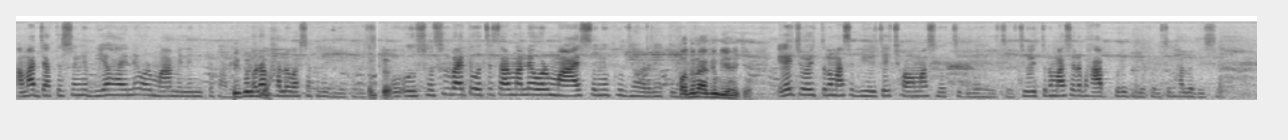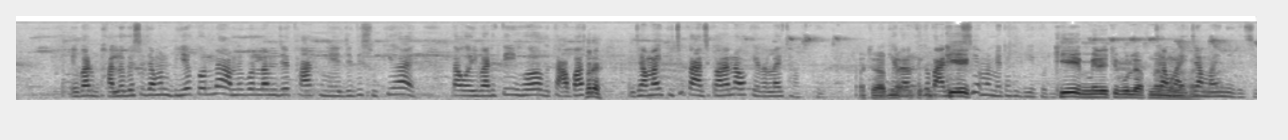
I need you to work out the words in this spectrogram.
আমার জাতের সঙ্গে বিয়ে হয়নি ওর মা মেনে নিতে পারে। ওরা ভালোবাসা করে বিয়ে করেছে। ও- ও শ্বশুর বাড়িতে হচ্ছে তার মানে ওর মায়ের সঙ্গে খুব ঝগড়াঝাটি কতদিন আগে বিয়ে হয়েছে? এই চৈত্র মাসে বিয়ে হয়েছে ছ মাস হচ্ছে বিয়ে হয়েছে। চৈত্র মাসে ওরা ভাব করে বিয়ে করেছে ভালোবেসে। এবার ভালোবেসে যেমন বিয়ে করলে আমি বললাম যে থাক মেয়ে যদি সুখী হয় তা ওই বাড়িতেই হোক। তা আবার জামাই কিছু কাজ করে না ও কেরালায় থাকতো। আচ্ছা কেরালা থেকে বাড়ি এসে আমার মেয়েটাকে বিয়ে করি কে মেরেছে বলে আপনার জামাই জামাই মেরেছে।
